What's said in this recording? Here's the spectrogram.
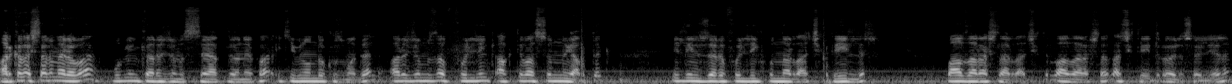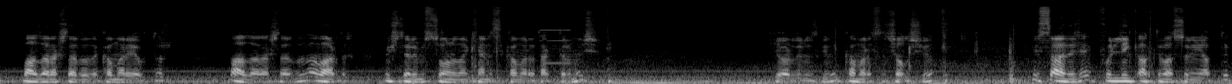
Arkadaşlar merhaba. Bugünkü aracımız Seat Leon FR 2019 model. Aracımızda Full Link aktivasyonunu yaptık. Bildiğiniz üzere Full Link bunlar da açık değildir. Bazı araçlarda açıktır, bazı araçlarda açık değildir. Öyle söyleyelim. Bazı araçlarda da kamera yoktur. Bazı araçlarda da vardır. Müşterimiz sonradan kendisi kamera taktırmış. Gördüğünüz gibi kamerası çalışıyor. Biz sadece Full Link aktivasyonu yaptık.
